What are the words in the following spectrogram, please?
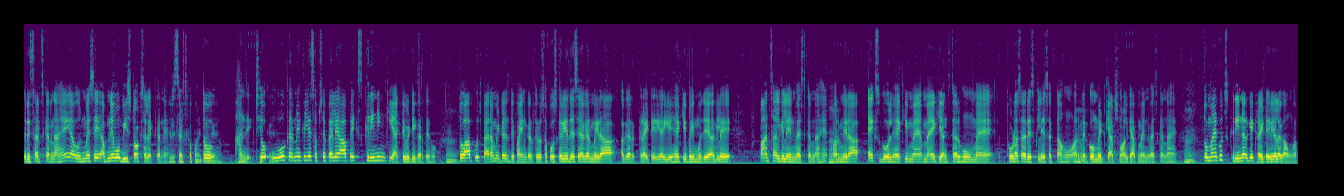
रिसर्च करना है या उनमें से अपने वो 20 स्टॉक्स सेलेक्ट करने हैं। रिसर्च का पॉइंट तो हाँ जी। तो वो करने के लिए सबसे पहले आप एक स्क्रीनिंग की एक्टिविटी करते हो। तो आप कुछ पैरामीटर्स डिफाइन करते हो। सपोज़ करिए जैसे अगर मेरा अगर क्राइटेरिया ये है कि भाई मुझे अगले पाँच साल के लिए इन्वेस्ट करना है और मेरा एक्स गोल है कि मैं मैं एक यंगस्टर हूँ मैं थोड़ा सा रिस्क ले सकता हूँ और मेरे को मिड कैप स्मॉल कैप में इन्वेस्ट करना है। तो मैं कुछ स्क्रीनर के क्राइटेरिया लगाऊँगा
